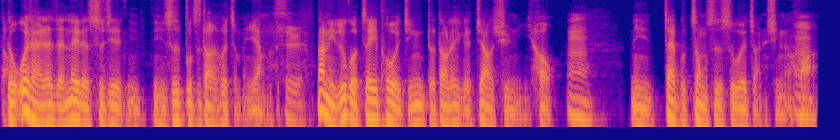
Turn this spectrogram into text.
懂。未来的人类的世界，你你是不知道会怎么样。是。那你如果这一波已经得到了一个教训以后，嗯，你再不重视数位转型的话，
